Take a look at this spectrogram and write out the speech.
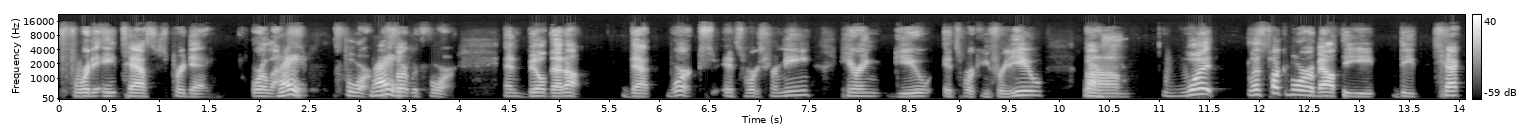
four to eight tasks per day or less. right 4 We'll Right. start with four and build that up. That works. It's works for me. Hearing you, it's working for you. yes Um, what? Let's talk more about the the tech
